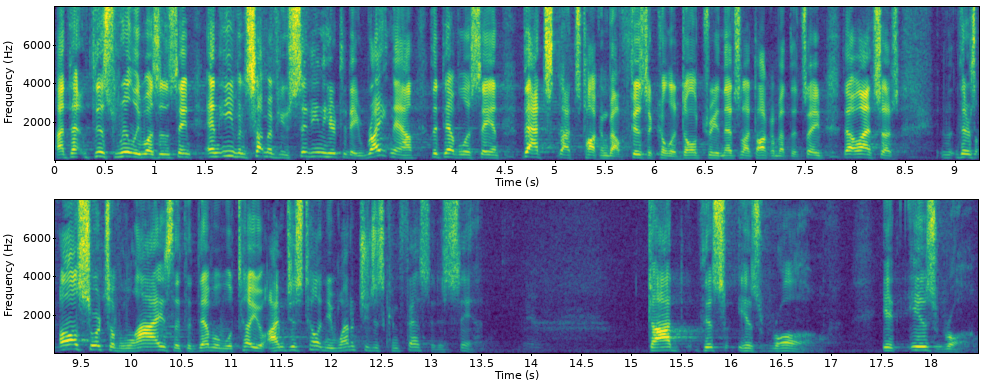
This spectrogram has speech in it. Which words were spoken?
I that, this really wasn't the same. And even some of you sitting here today, right now, the devil is saying, that's, that's talking about physical adultery, and that's not talking about the same, all that stuff. There's all sorts of lies that the devil will tell you. I'm just telling you, why don't you just confess it as sin? God, this is wrong. It is wrong.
